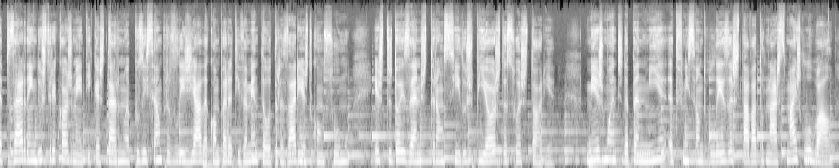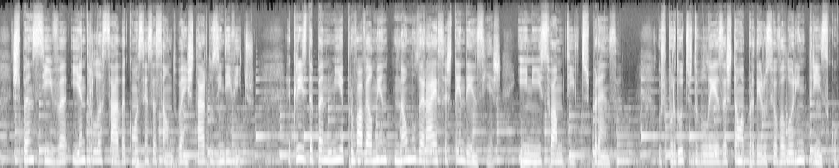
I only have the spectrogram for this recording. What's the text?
Apesar da indústria cosmética estar numa posição privilegiada comparativamente a outras áreas de consumo, estes dois anos terão sido os piores da sua história. Mesmo antes da pandemia, a definição de beleza estava a tornar-se mais global, expansiva e entrelaçada com a sensação de bem-estar dos indivíduos. A crise da pandemia provavelmente não mudará essas tendências, e nisso há motivo de esperança. Os produtos de beleza estão a perder o seu valor intrínseco,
